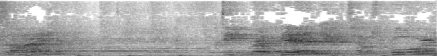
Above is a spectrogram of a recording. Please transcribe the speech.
Side. Deep breath in, toes forward,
